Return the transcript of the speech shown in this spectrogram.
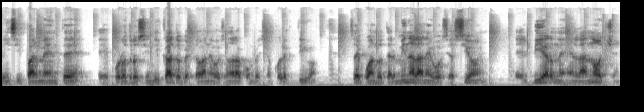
principalmente eh, por otro sindicato que estaba negociando la convención colectiva. Entonces cuando termina la negociación, el viernes en la noche,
